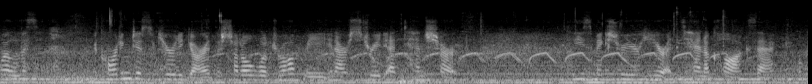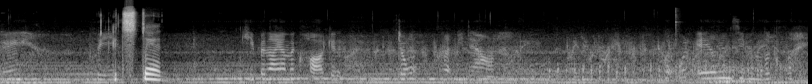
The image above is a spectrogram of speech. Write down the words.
well, listen. According to a security guard, the shuttle will drop me in our street at 10 sharp. Please make sure you're here at 10 o'clock, Zach, okay? Please It's 10. keep an eye on the clock and don't let me down. What, would aliens even look like?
